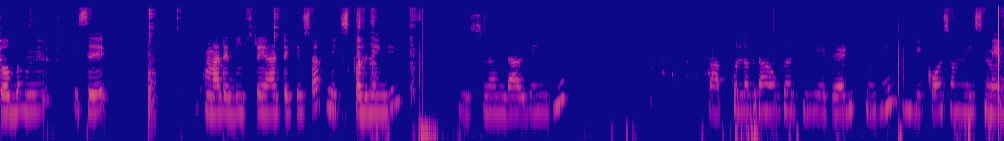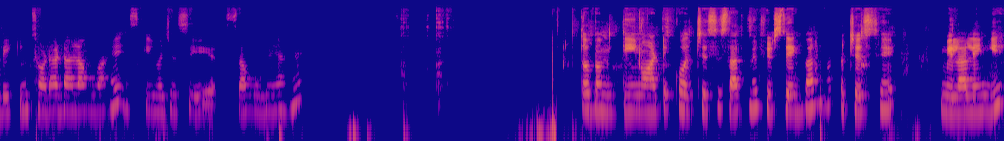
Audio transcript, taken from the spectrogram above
तो अब हम इसे हमारे दूसरे आटे के साथ मिक्स कर लेंगे। इसमें हम डाल देंगे। आपको लग रहा होगा कि ये रेड क्यों है? बिकॉज़ हमने इसमें बेकिंग सोडा डाला हुआ है, इसकी वजह से ऐसा हो गया है। तो अब हम तीनों आटे को अच्छे से साथ में फिर से एक बार अच्छे से मिला लेंगे।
